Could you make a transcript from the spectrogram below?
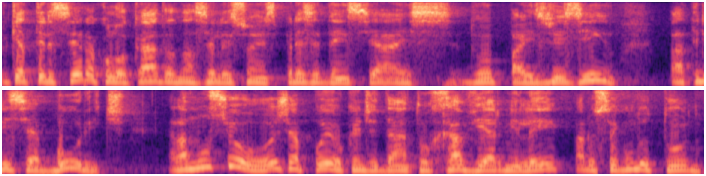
porque a terceira colocada nas eleições presidenciais do país vizinho, Patrícia Burit, ela anunciou hoje apoio ao candidato Javier Milei para o segundo turno.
